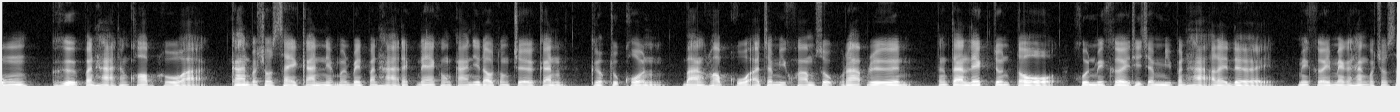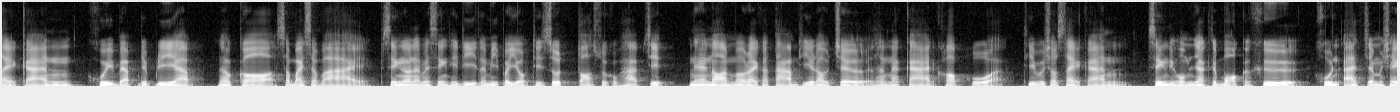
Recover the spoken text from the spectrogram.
ง ก็คือปัญหาทั้งครอบครัว การประชดใส่กันเนี่ยมันเป็นปัญหาแรก ๆ ของการที่เราต้องเจอกันเกือบทุกคน บางครอบครัวอาจจะมีความสุขราบรื่น ตั้งแต่เล็กจนโต คุณไม่เคยที่จะมีปัญหาอะไรเลย ไม่เคยแม้กระทั่งประชดใส่กันคุยแบบเรียบๆแล้วก็สบายๆสิ่งเหล่านั้นเป็นสิ่งที่ดีและมีประโยชน์ที่สุดต่อสุขภาพจิต แน่นอนเมื่อไหร่ก็ตามที่เราเจอสถานการณ์ครอบครัวที่ประชดใส่กัน สิ่งที่ผมอยากจะบอกก็คือ คุณอาจจะไม่ใช่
